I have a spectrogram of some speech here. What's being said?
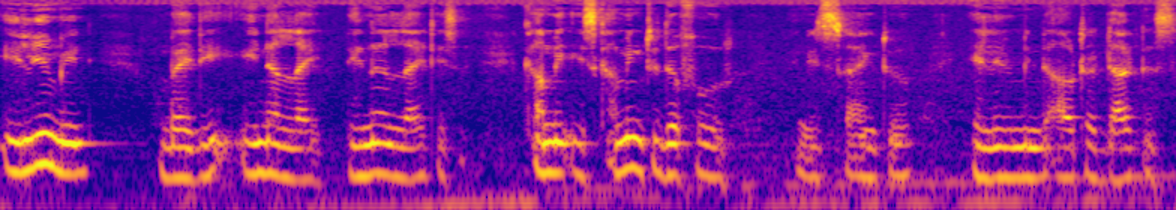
illumined by the inner light. The inner light is coming is coming to the fore and is trying to illumine the outer darkness.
